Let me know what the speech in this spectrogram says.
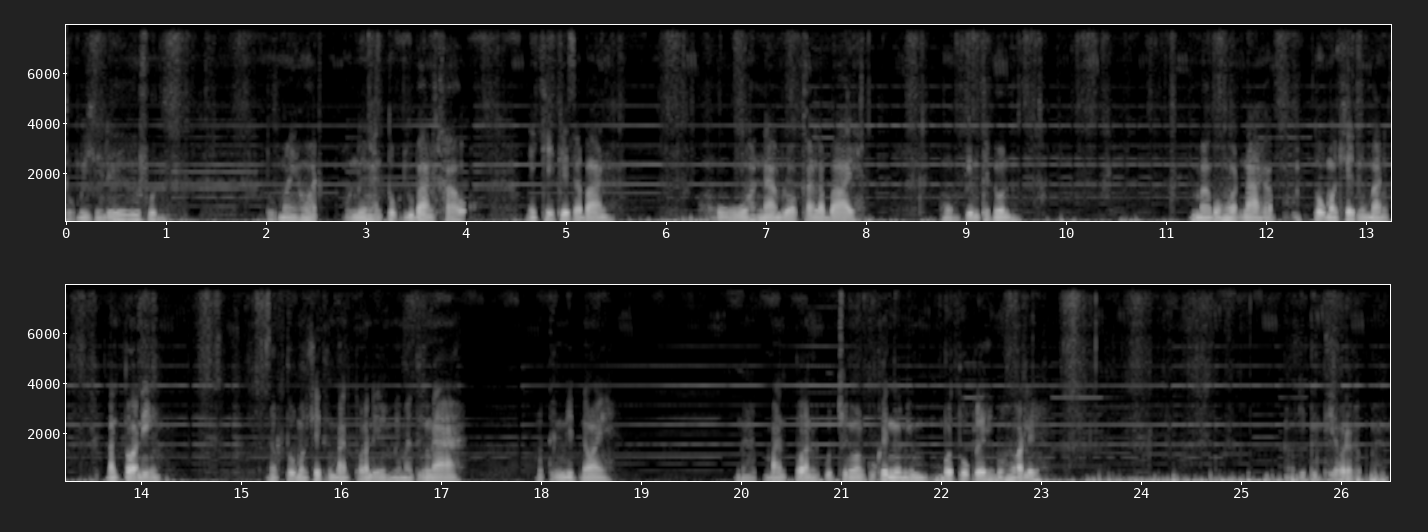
ตกไม่กันเด้อฝน ตกไม่ฮอดบางเรื่องหันตกอยู่บ้านเขาในเขตเทศบาลโหน้ำรอการระบายโหเต็มถนน มาบ่ฮอดนะครับ ตกมาแค่ถึงบ้านบ้านตอนเองนะตกมาแค่ถึงบ้านตอนเองไม่มาถึงนา มาถึงนิดหน่อยนะครับบ้านตอนกุดชนวนกุดแค่นี้นี่บ่ตกเลยบ่ฮอดเลยนนี้เป็นแถวแล้วครับ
